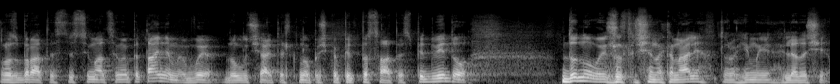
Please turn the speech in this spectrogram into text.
розбиратися з усіма цими питаннями. Ви долучайтесь, кнопочка підписатись під відео. До нової зустрічі на каналі, дорогі мої глядачі.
